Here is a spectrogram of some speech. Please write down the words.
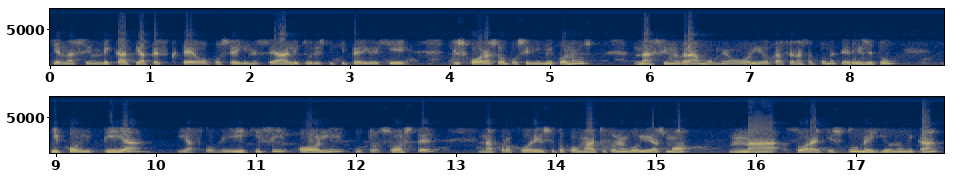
και να συμβεί κάτι απευκταίο όπως έγινε σε άλλη τουριστική περιοχή της χώρας όπως είναι η Μύκονος, να συνδράμουμε όλοι, ο καθένας από το μετερίζει του, η πολιτεία, η αυτοδιοίκηση, όλοι, ούτως ώστε να προχωρήσει το κομμάτι των εμβολιασμών, να θωρακιστούμε υγειονομικά,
